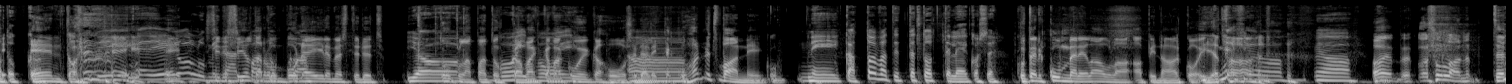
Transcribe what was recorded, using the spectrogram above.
patukkaa? En todella. Niin, ei- ei ollut Sinne mitään siltarumpuun patukkaa. ei ilmestynyt Joo, tuplapatukkaa, voi vaikka voi. mä kuinka huusin. Eli kunhan nyt vaan niin kuin, Niin, kattoivat, että totteleeko se. kuten kummeli laulaa, apinaa koijataan. joo, joo. Oi, sulla on se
